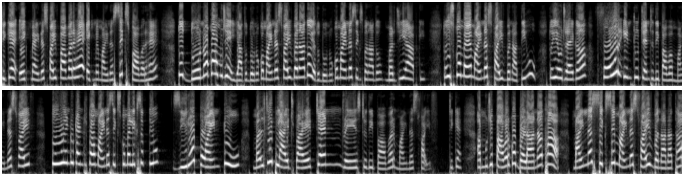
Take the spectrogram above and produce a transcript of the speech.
ठीक है? एक माइनस फाइव पावर है, एक में माइनस सिक्स पावर है। तो दोनों को मुझे या तो दोनों को माइनस फाइव बना दो या तो दोनों को माइनस सिक्स बना दो। मर्ज़ी है आपकी। तो इसको मैं माइनस फाइव बनाती हूँ तो ये हो जाएगा four into ten to the power minus five two into ten to power minus six को मैं लिख सकती हूँ। Zero point two multiplied by ten raise to the power minus five ठीक है? अब मुझे पावर को बढ़ाना था माइनस सिक्स से माइनस फाइव बनाना था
